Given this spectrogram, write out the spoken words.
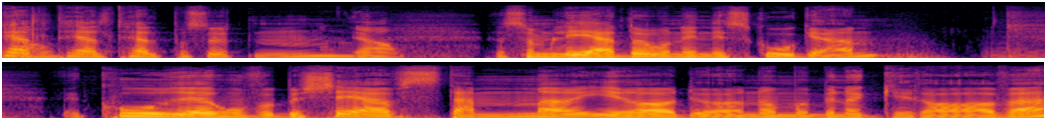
helt, helt, helt på slutten, Ja. som leder hun inn i skogen. Hvor eh, hun får beskjed av stemmer i radioen om å begynne å grave.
